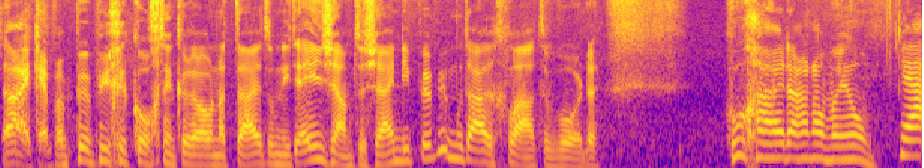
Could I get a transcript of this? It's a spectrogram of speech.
Nou, ik heb een puppy gekocht in coronatijd om niet eenzaam te zijn. Die puppy moet uitgelaten worden. Hoe ga je daar nou mee om? Ja,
